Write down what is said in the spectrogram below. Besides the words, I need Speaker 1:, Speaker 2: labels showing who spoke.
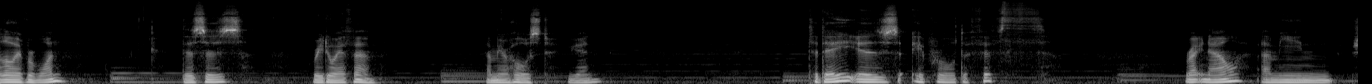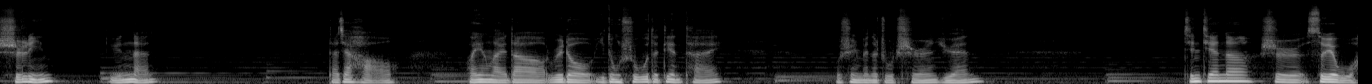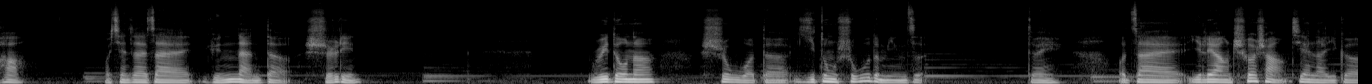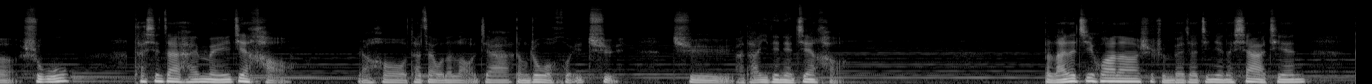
Speaker 1: Hello, everyone. This is Radio FM. I'm your host, Yuan. Today is April the 5th. Right now, I'm in Shilin, Yunnan. 大家好，欢迎来到 Riddle 移动书屋的电台，我是你们的主持人袁。今天呢是四月五号， 我现在在云南的石林。Riddle 呢是我的移动书屋的名字，对，我在一辆车上建了一个书屋，它现在还没建好，然后它在我的老家等着我回去，去把它一点点建好。本来的计划呢是准备在今年的夏天。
